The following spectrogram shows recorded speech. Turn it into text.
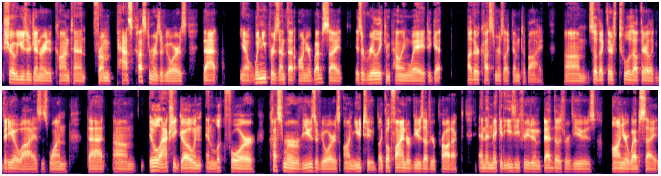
show user generated content from past customers of yours that you know when you present that on your website is a really compelling way to get other customers like them to buy. Um, so like there's tools out there like VideoWise is one that um, it will actually go and, and look for customer reviews of yours on YouTube. Like they'll find reviews of your product and then make it easy for you to embed those reviews on your website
